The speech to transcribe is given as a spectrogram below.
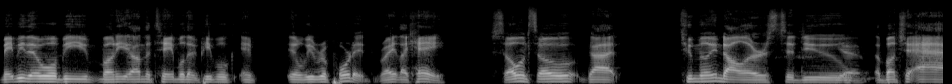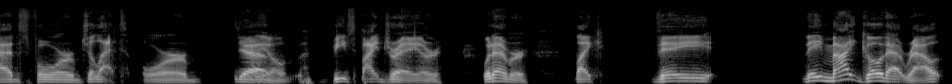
maybe there will be money on the table that people it, will be reported, right? Like, hey, so and so got two million dollars to do yeah. a bunch of ads for Gillette or yeah, you know, Beats by Dre or whatever. Like they they might go that route.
